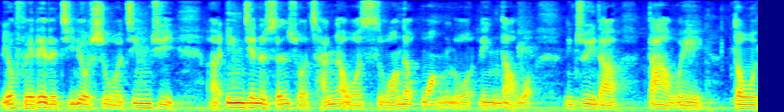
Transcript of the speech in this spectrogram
有匪类的急流使我惊惧啊，阴间的绳索缠绕我，死亡的网罗领导我。你注意到大卫都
